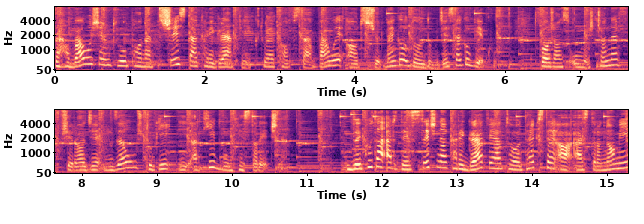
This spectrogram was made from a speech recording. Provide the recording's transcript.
Zachowało się tu ponad 300 kaligrafii, które powstawały od VII do XX wieku, tworząc umieszczone w przyrodzie Muzeum Sztuki i Archiwum Historyczne. Wykuta artystyczna kaligrafia to teksty o astronomii,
